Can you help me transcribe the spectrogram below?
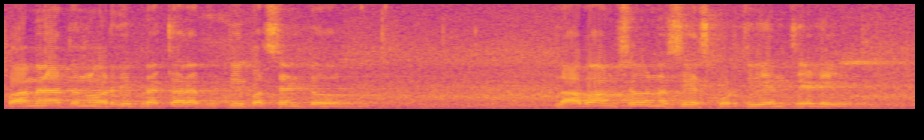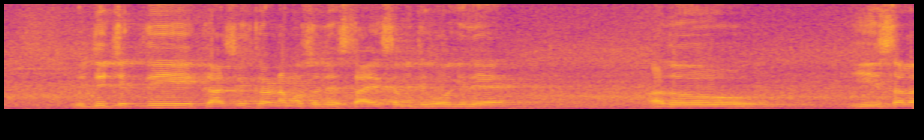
ಸ್ವಾಮಿನಾಥನ್ ವರದಿ ಪ್ರಕಾರ ಫಿಫ್ಟಿ ಪರ್ಸೆಂಟು ಲಾಭಾಂಶವನ್ನು ಸೇರಿಸ್ಕೊಡ್ತೀವಿ ಅಂಥೇಳಿ ವಿದ್ಯುಚ್ಛಕ್ತಿ ಖಾಸಗೀಕರಣ ಮಸೂದೆ ಸ್ಥಾಯಿ ಸಮಿತಿಗೆ ಹೋಗಿದೆ. ಅದು ಈ ಸಲ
